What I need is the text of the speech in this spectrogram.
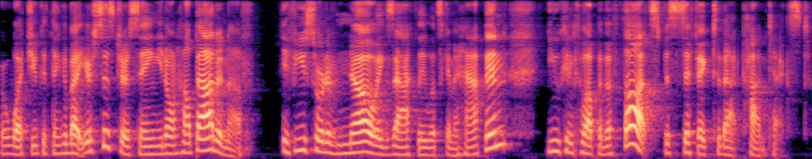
or what you could think about your sister saying you don't help out enough. If you sort of know exactly what's going to happen, you can come up with a thought specific to that context.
